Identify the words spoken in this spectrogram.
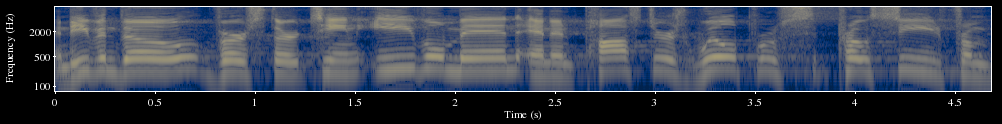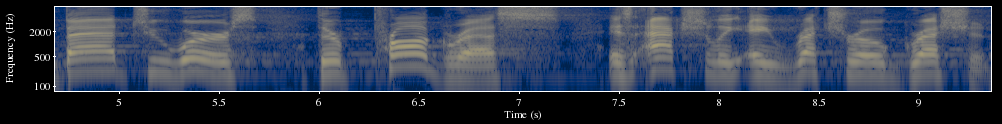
And even though, verse 13, evil men and impostors will proceed from bad to worse, their progress is actually a retrogression.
